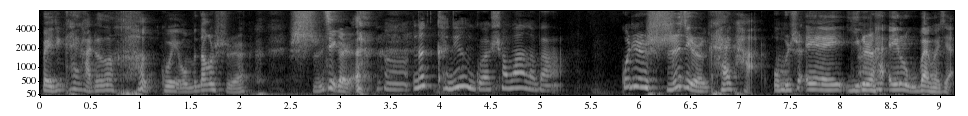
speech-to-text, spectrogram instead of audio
北京开卡真的很贵。我们当时十几个人，嗯，那肯定很贵，上万了吧？关键是十几个人开卡，我们是 A A，一个人还 A 了五百块钱。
